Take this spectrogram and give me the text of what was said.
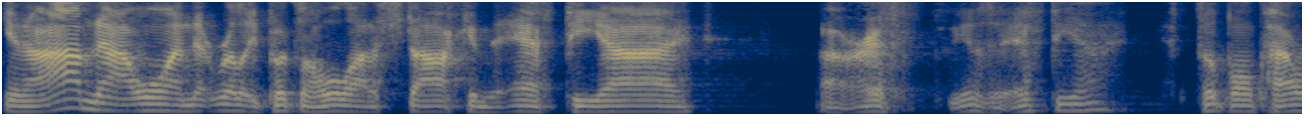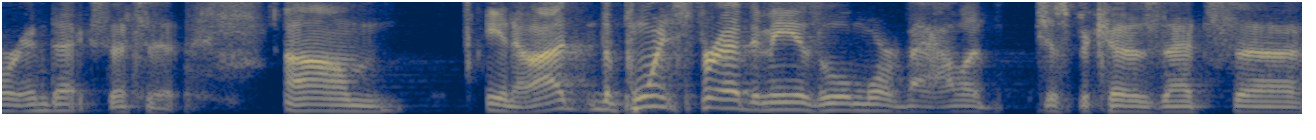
You know, I'm not one that really puts a whole lot of stock in the FPI uh, or F, is it FPI? Football Power Index. That's it. Um, you know, I, the point spread to me is a little more valid just because that's uh,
